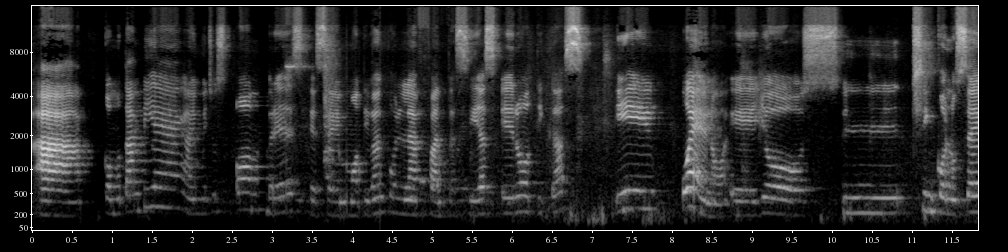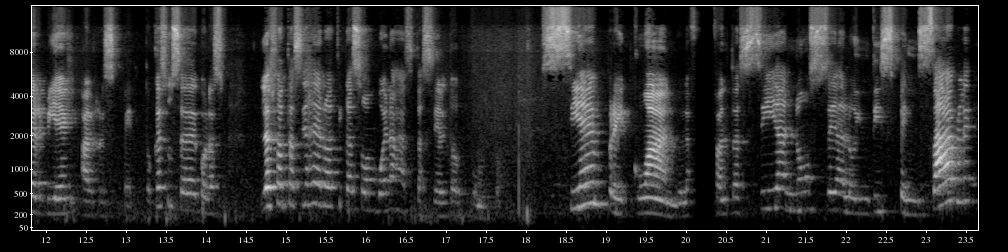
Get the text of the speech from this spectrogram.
Ah, como también hay muchos hombres que se motivan con las fantasías eróticas y bueno, ellos mm, sin conocer bien al respecto. ¿Qué sucede con las... Las fantasías eróticas son buenas hasta cierto punto. Siempre y cuando la fantasía no sea lo indispensable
